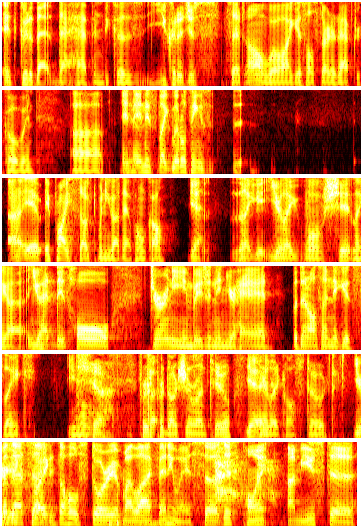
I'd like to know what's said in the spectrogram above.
It's good that that happened because you could have just said, "Oh, well, I guess I'll start it after COVID." Uh, and and it's like little things. Uh, it, it probably sucked when you got that phone call. Yeah. Like you're like, well, shit. Like I, you had this whole journey envisioned in your head, but then all of a sudden it gets like, you know, Yeah. First Cut- production run too. Yeah. So you're like all stoked. you're but that's excited. like the whole story of my life anyway. So at this point, I'm used to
